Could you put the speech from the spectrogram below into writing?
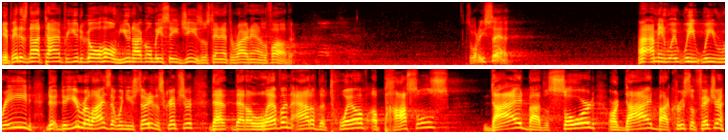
if it is not time for you to go home, you're not going to be see Jesus standing at the right hand of the Father. That's what he said. I mean, we, we, we read, do, do, you realize that when you study the scripture, that, that 11 out of the 12 apostles died by the sword or died by crucifixion?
